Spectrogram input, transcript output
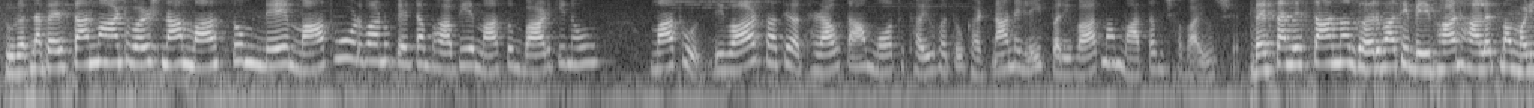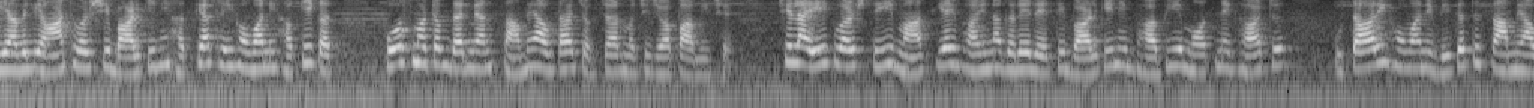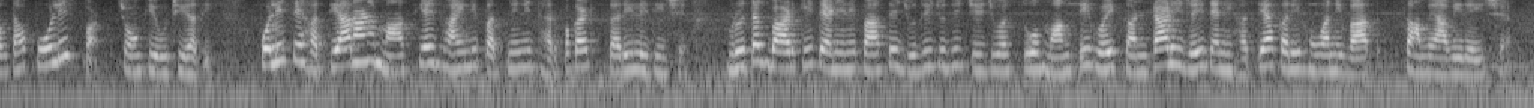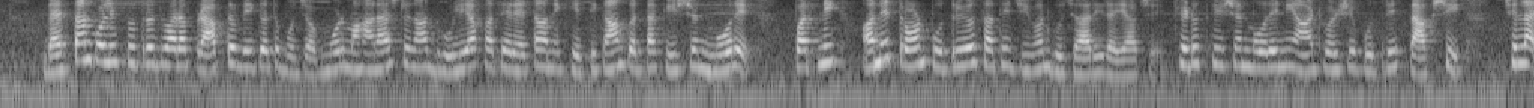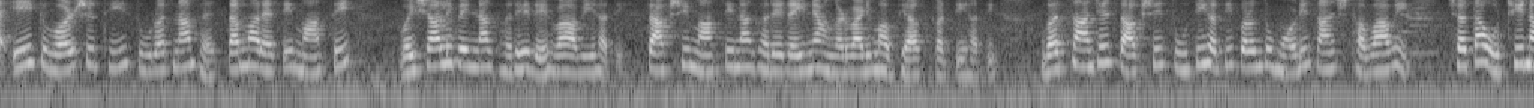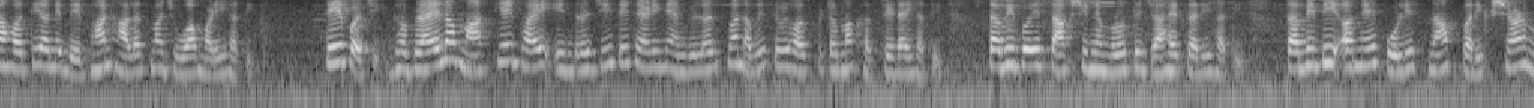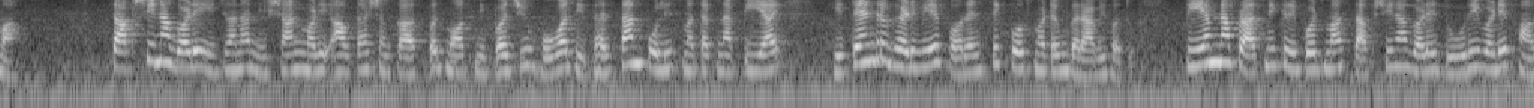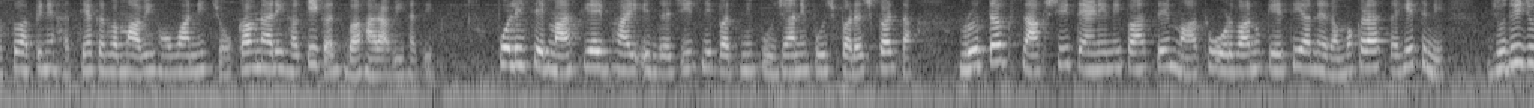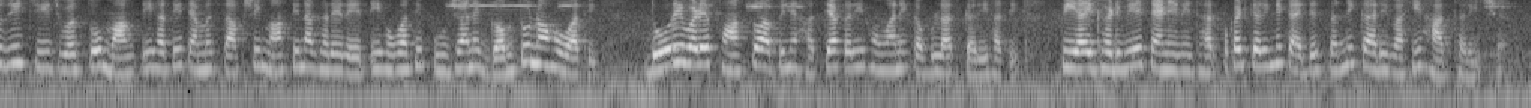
સુરતના બેસ્તાનમાં આઠ વર્ષના માસૂમને માથું ઓળવાનું કહેતા ભાભીએ માસૂમ બાળકીનું માથું દિવાળ સાથે અથડાવતા મોત થયું હતું. ઘટનાને લઈ પરિવારમાં માતમ છવાયું છે. બેસ્તાન વિસ્તારમાં ઘરમાંથી બેભાન હાલતમાં મળી આવેલી આઠ વર્ષીય બાળકીની હત્યા થઈ હોવાની હકીકત પોસ્ટમોર્ટમ દરમિયાન સામે આવતા ચકચાર મચી જવા પામી છે. છેલ્લા એક વર્ષથી માસિયાઈ ભાઈના ઘરે રહેતી બાળકીની ભાભીએ મોતને ઘાટ ઉતારી હોવાની વિગત સામે આવતા પોલીસ પણ ચોંકી ઉઠી હતી. પોલીસે હત્યારાણ માસિયાઈ ભાઈની પત્નીની ધરપકડ કરી લીધી છે. મૃતક બાળકી તેણીની પાસે જુદી જુદી ચીજવસ્તુઓ માંગતી હોય કંટાળી જઈ તેની હત્યા કરી હોવાની વાત સામે આવી રહી છે. બેસ્તાન પોલીસ સૂત્ર દ્વારા પ્રાપ્ત વિગત મુજબ મૂળ મહારાષ્ટ્રના ધુલિયા ખાતે રહેતા અને ખેતીકામ કરતા કિશન મોરે પત્ની અને ત્રણ પુત્રીઓ સાથે જીવન ગુજારી રહ્યા છે. ખેડૂત કિશન મોરેની આઠ વર્ષીય પુત્રી સાક્ષી છેલ્લા એક વર્ષથી સુરતના ભેસ્તાનમાં રહેતી માસી વૈશાલીબેનના ઘરે રહેવા આવી હતી. સાક્ષી માસીના ઘરે રહીને આંગણવાડીમાં અભ્યાસ કરતી હતી. ગત સાંજે સાક્ષી સૂતી હતી, પરંતુ મોડી સાંજ થવા આવી, છતાં ઉઠી ન હતી અને બેભાન હાલતમાં જોવા મળી હતી. તે પછી ગભરાયેલા માસિયાઈ ભાઈ ઇન્દ્રજીતે તેણીને એમ્બ્યુલન્સમાં નવી સિવિલ હોસ્પિટલમાં ખસેડાઈ હતી. તબીબોએ સાક્ષીને મૃત જાહેર કરી હતી. તબીબી અને પોલીસના પરીક્ષણમાં સાક્ષીના ગળે ઈજાના નિશાન મળી આવતા શંકાસ્પદ મોત નીપજ્યું હોવાથી ભેસ્તાન પોલીસ મથકના પીઆઈ હિતેન્દ્ર ગઢવીએ ફોરેન્સિક પોસ્ટમોર્ટમ કરાવ્યું હતું. પીએમના પ્રાથમિક રિપોર્ટમાં સાક્ષીના ગળે દોરી વડે ફાંસો આપીને હત્યા કરવામાં આવી હોવાની ચોંકાવનારી હકીકત બહાર આવી હતી. પોલીસે માસિયાઈ ભાઈ ઇન્દ્રજીતની પત્ની પૂજાની પૂછપરછ કરતા મૃતક સાક્ષી તેણીની પાસે માથું ઓળવાનું કહેતી અને રમકડા સહિતની જુદી જુદી ચીજ વસ્તુઓ માંગતી હતી. તેમજ સાક્ષી માસીના ઘરે રહેતી હોવાથી પૂજાને ગમતું ન હોવાથી દોરી વડે ફાંસો આપીને હત્યા કરી હોવાની કબૂલાત કરી હતી. પીઆઈ ગઢવીએ તેણીની ધરપકડ કરીને કાયદેસરની કાર્યવાહી હાથ ધરી છે.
